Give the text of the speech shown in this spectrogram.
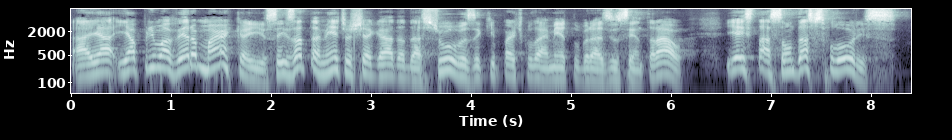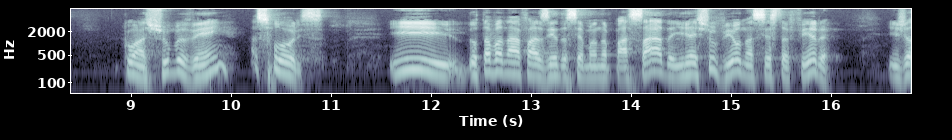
Aí a, e a primavera marca isso, é exatamente a chegada das chuvas, aqui particularmente no Brasil Central, e a estação das flores. Com a chuva vem as flores. E eu estava na fazenda semana passada e já choveu na sexta-feira, e já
